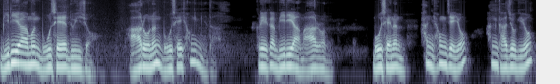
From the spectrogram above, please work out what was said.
미리암은 모세의 누이죠. 아론은 모세의 형입니다. 그러니까 미리암, 아론, 모세는 한 형제요, 한 가족이요,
